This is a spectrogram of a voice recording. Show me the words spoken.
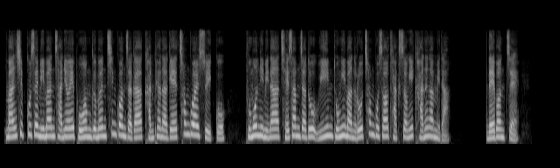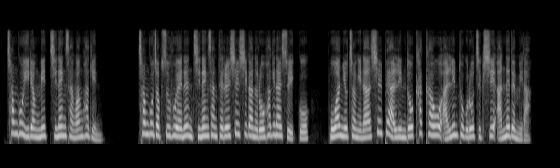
만 19세 미만 자녀의 보험금은 친권자가 간편하게 청구할 수 있고 부모님이나 제3자도 위임 동의만으로 청구서 작성이 가능합니다. 네 번째, 청구 이력 및 진행 상황 확인. 청구 접수 후에는 진행 상태를 실시간으로 확인할 수 있고 보완 요청이나 실패 알림도 카카오 알림톡으로 즉시 안내됩니다.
